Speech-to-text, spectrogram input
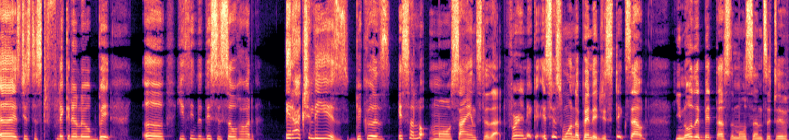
uh, it's just to flick it a little bit. Uh, you think that this is so hard? It actually is because it's a lot more science to that. For a nigga, it's just one appendage. It sticks out. You know the bit that's the most sensitive.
